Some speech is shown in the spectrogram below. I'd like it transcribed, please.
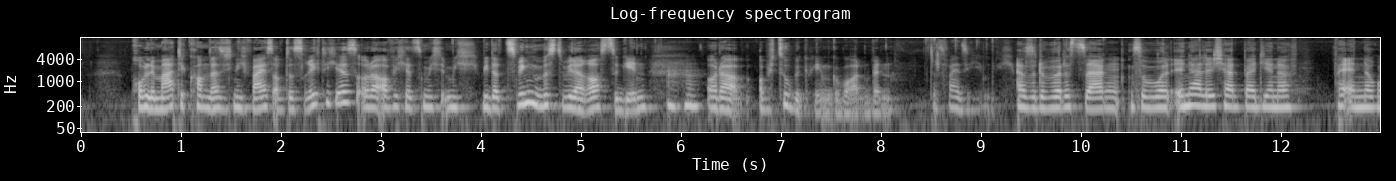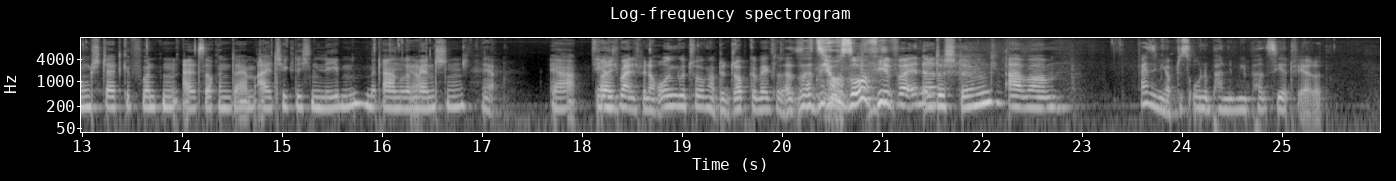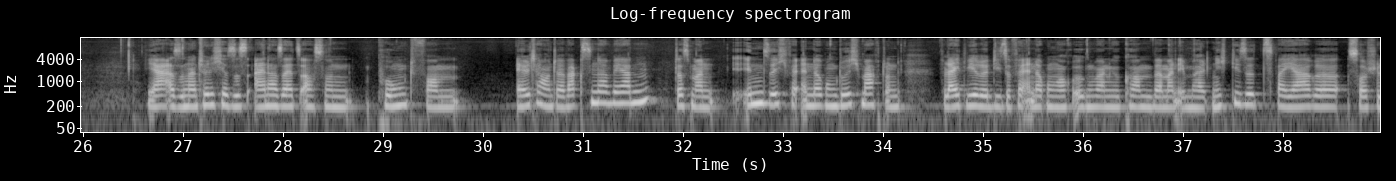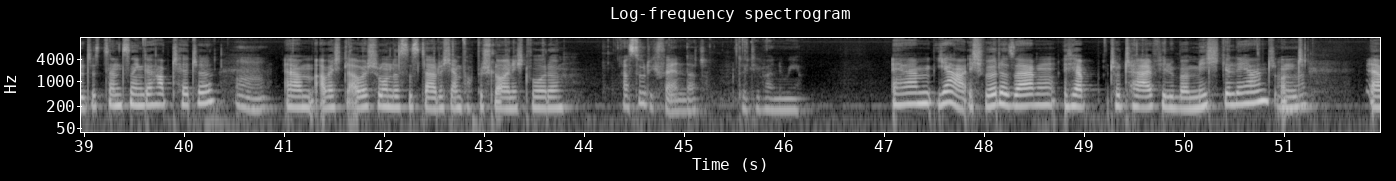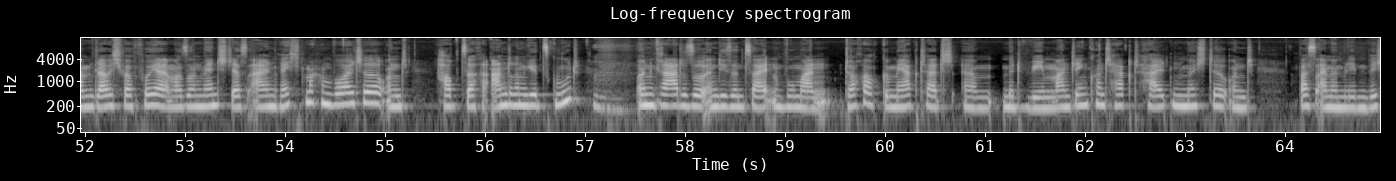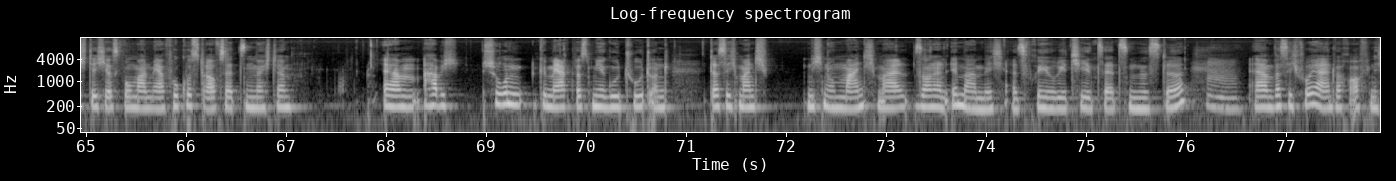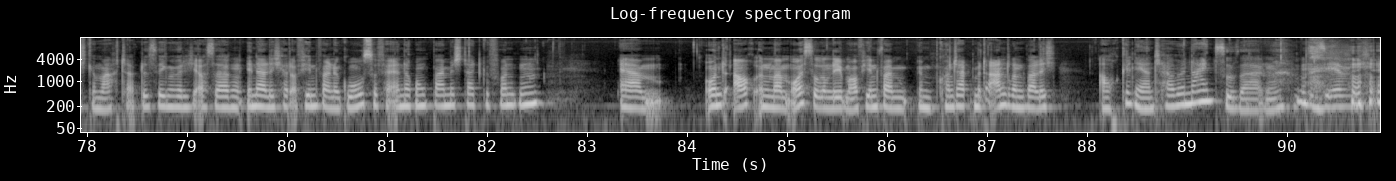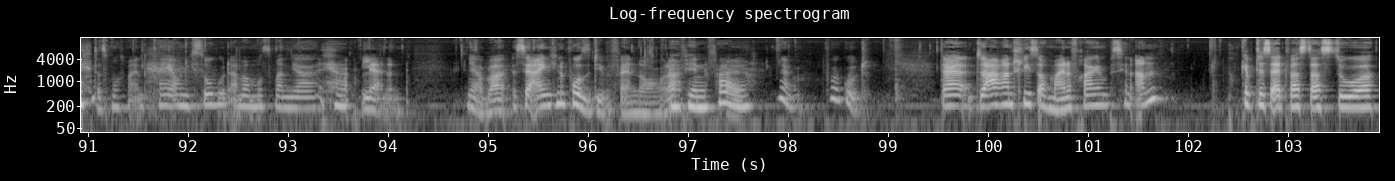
Problematik komme, dass ich nicht weiß, ob das richtig ist oder ob ich jetzt mich, mich wieder zwingen müsste, wieder rauszugehen mhm. oder ob ich zu bequem geworden bin. Das weiß ich eben nicht. Also du würdest sagen, sowohl innerlich hat bei dir eine Veränderung stattgefunden, als auch in deinem alltäglichen Leben mit anderen ja. Menschen. Ja. Ja. Und ich meine, ich bin auch umgezogen, habe den Job gewechselt, also hat sich auch so viel verändert. Das stimmt. Aber weiß ich nicht, ob das ohne Pandemie passiert wäre. Ja, also natürlich ist es einerseits auch so ein Punkt vom älter und erwachsener werden, dass man in sich Veränderungen durchmacht und vielleicht wäre diese Veränderung auch irgendwann gekommen, wenn man eben halt nicht diese zwei Jahre Social Distancing gehabt hätte. Mhm. Ähm, aber ich glaube schon, dass es dadurch einfach beschleunigt wurde. Hast du dich verändert durch die Pandemie? Ähm, ja, ich würde sagen, ich habe total viel über mich gelernt mhm. und ähm, glaube ich war vorher immer so ein Mensch, der es allen recht machen wollte und Hauptsache anderen geht's gut. Mhm. Und gerade so in diesen Zeiten, wo man doch auch gemerkt hat, ähm, mit wem man den Kontakt halten möchte und was einem im Leben wichtig ist, wo man mehr Fokus drauf setzen möchte, ähm, habe ich schon gemerkt, was mir gut tut und dass ich manch nicht nur manchmal, sondern immer mich als Priorität setzen müsste, hm. äh, was ich vorher einfach oft nicht gemacht habe. Deswegen würde ich auch sagen, innerlich hat auf jeden Fall eine große Veränderung bei mir stattgefunden. Ähm, und auch in meinem äußeren Leben auf jeden Fall im, im, Kontakt mit anderen, weil ich auch gelernt habe, Nein zu sagen. Sehr wichtig. Das muss man, kann ja auch nicht so gut, aber muss man ja, ja. lernen. Ja, aber ist ja eigentlich eine positive Veränderung, oder? Auf jeden Fall. Ja, voll gut. Da, daran schließt auch meine Frage ein bisschen an. Gibt es etwas, das du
